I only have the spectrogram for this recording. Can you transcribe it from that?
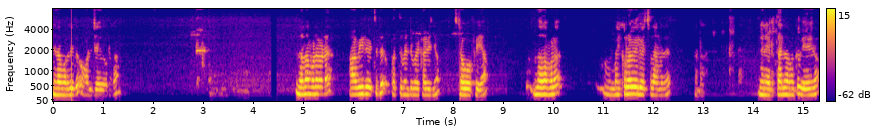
ഇനി നമ്മൾക്കിത് ഓൺ ചെയ്ത് കൊടുക്കാം. ഇതാ നമ്മളിവിടെ ആവിയിൽ വെച്ചിട്ട് പത്ത് മിനിറ്റ് പോയി കഴിഞ്ഞു. സ്റ്റൗ ഓഫ് ചെയ്യാം. ഇതാ നമ്മൾ മൈക്രോവേവിൽ വെച്ചതാണിത്. കണ്ടോ? ഇങ്ങനെ എടുത്താൽ നമുക്ക് വേഗം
